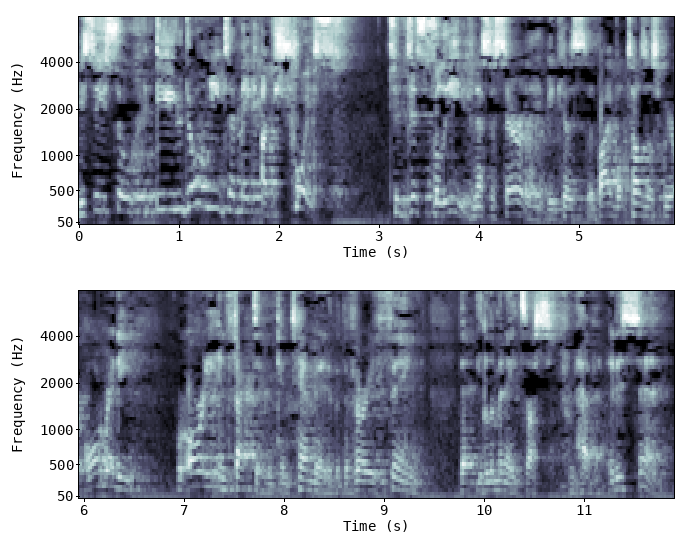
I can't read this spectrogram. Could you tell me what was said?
You see, so you don't need to make a choice to disbelieve necessarily, because the Bible tells us we're already we're already infected and contaminated with the very thing that eliminates us from heaven. It is sin.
